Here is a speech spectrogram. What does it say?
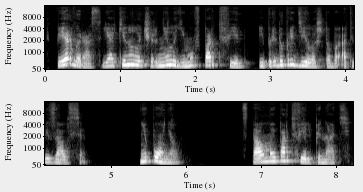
В первый раз я кинула чернила ему в портфель и предупредила, чтобы отвязался. Не понял. Стал мой портфель пинать.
